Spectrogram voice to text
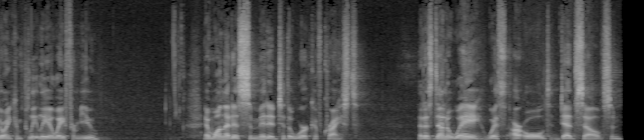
going completely away from you, and one that is submitted to the work of Christ that has done away with our old dead selves and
